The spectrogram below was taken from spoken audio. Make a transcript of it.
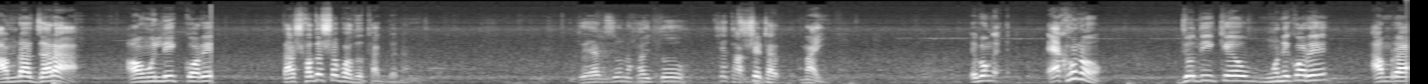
আমরা যারা আওয়ামী লীগ করে তার সদস্য পদও থাকবে না। দু একজন হয়তো সেটা নাই। এবং এখনও যদি কেউ মনে করে আমরা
